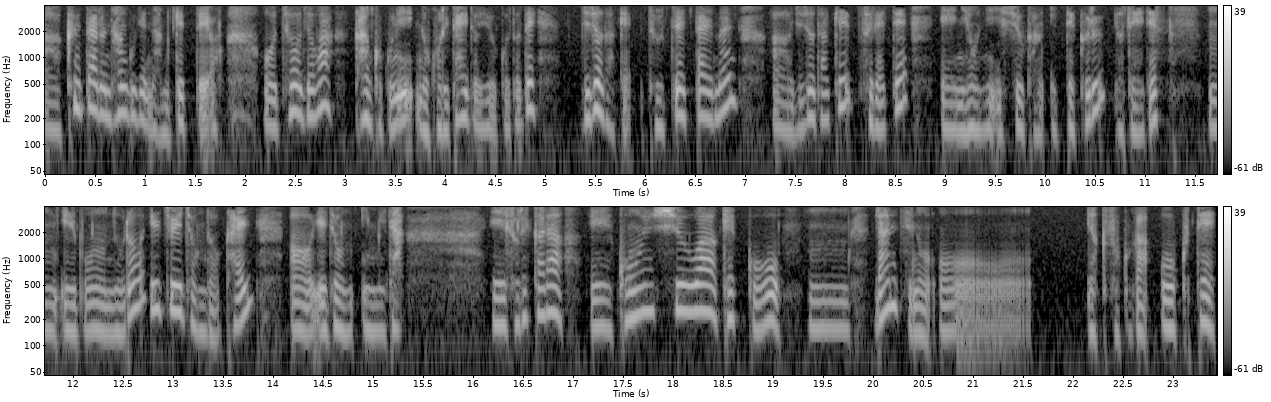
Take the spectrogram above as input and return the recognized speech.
아, 큰딸은 한국에 남겠대요. 어, 저저와 한국에 残りたいということで 지조だけ 둘째 딸만 아, 지조だけ 連れて 에, 일본에 1週間 이때 くる予定です. 음, 일본으로 일주일 정도 갈 어, 예정입니다. えー、それから、えー、今週は結構、うん、ランチの 約束が多くて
